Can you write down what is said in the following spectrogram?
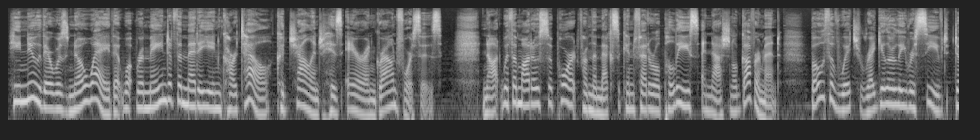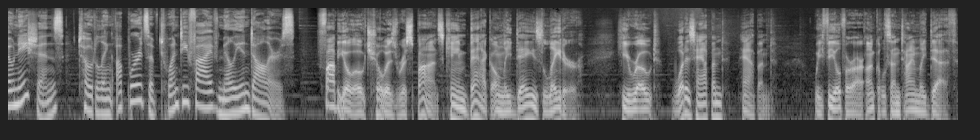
He knew there was no way that what remained of the Medellin cartel could challenge his air and ground forces. Not with Amado's support from the Mexican federal police and national government, both of which regularly received donations totaling upwards of $25 million. Fabio Ochoa's response came back only days later. He wrote, What has happened, happened. We feel for our uncle's untimely death.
